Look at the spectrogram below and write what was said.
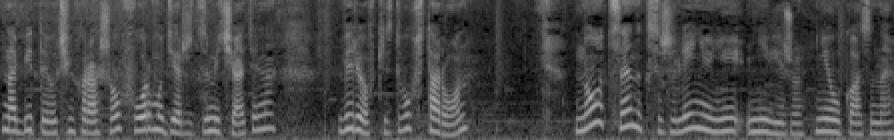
набитые очень хорошо, форму держит замечательно. Веревки с двух сторон. Но цены, к сожалению, не, не вижу, не указаны.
